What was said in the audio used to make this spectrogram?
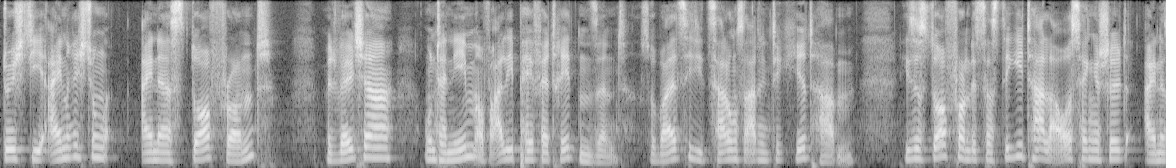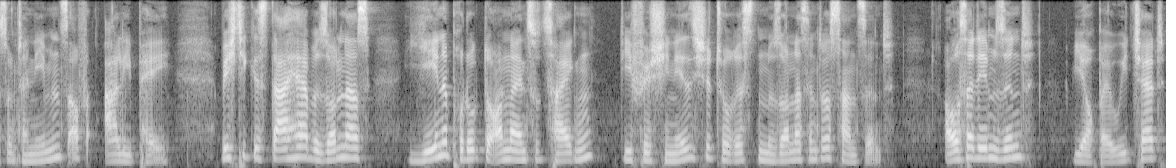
durch die Einrichtung einer Storefront, mit welcher Unternehmen auf Alipay vertreten sind, sobald sie die Zahlungsart integriert haben. Dieses Storefront ist das digitale Aushängeschild eines Unternehmens auf Alipay. Wichtig ist daher besonders jene Produkte online zu zeigen, die für chinesische Touristen besonders interessant sind. Außerdem sind, wie auch bei WeChat,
